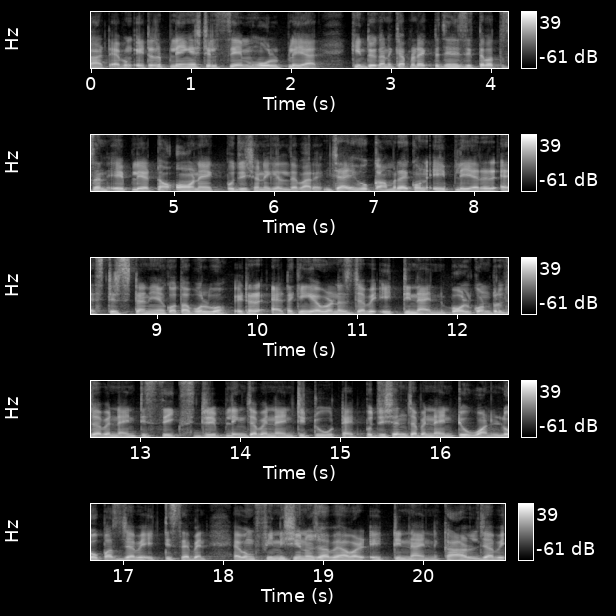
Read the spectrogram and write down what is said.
কার্ড এবং এটার playing style same hole player কিন্তু এখানে কি আপনারা একটা জিনিস দেখতে পাচ্ছেন এই প্লেয়ারটা অনেক পজিশনে খেলতে পারে। যাই হোক, আমরা এখন এই প্লেয়ারের স্টেটসটা নিয়ে কথা বলব। এটার অ্যাটাকিং অ্যাওয়ারনেস যাবে এইট্টি নাইন বল কন্ট্রোল যাবে নাইনটি সিক্স ড্রিবলিং যাবে নাইনটি টু টাইট পজিশন যাবে নাইনটি ওয়ান লো পাস যাবে এইট্টি সেভেন এবং ফিনিশিংও যাবে আবার এইট্টি নাইন কার্ল যাবে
